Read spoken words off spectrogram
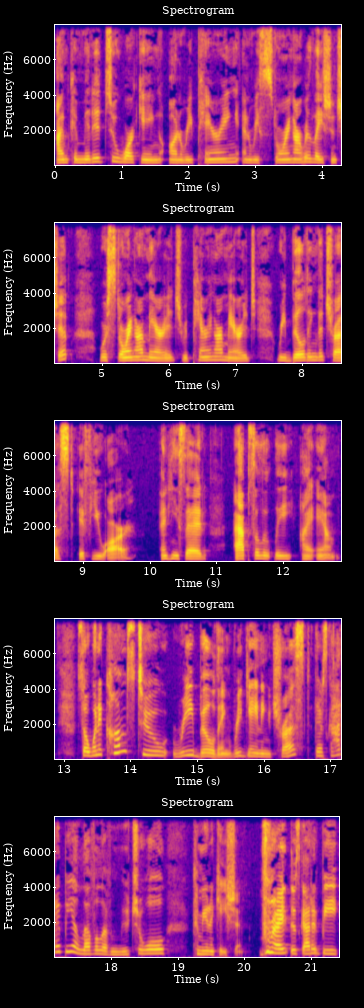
I'm committed to working on repairing and restoring our relationship, restoring our marriage, repairing our marriage, rebuilding the trust if you are. And he said, Absolutely, I am. So, when it comes to rebuilding, regaining trust, there's got to be a level of mutual communication. right? There's got to be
